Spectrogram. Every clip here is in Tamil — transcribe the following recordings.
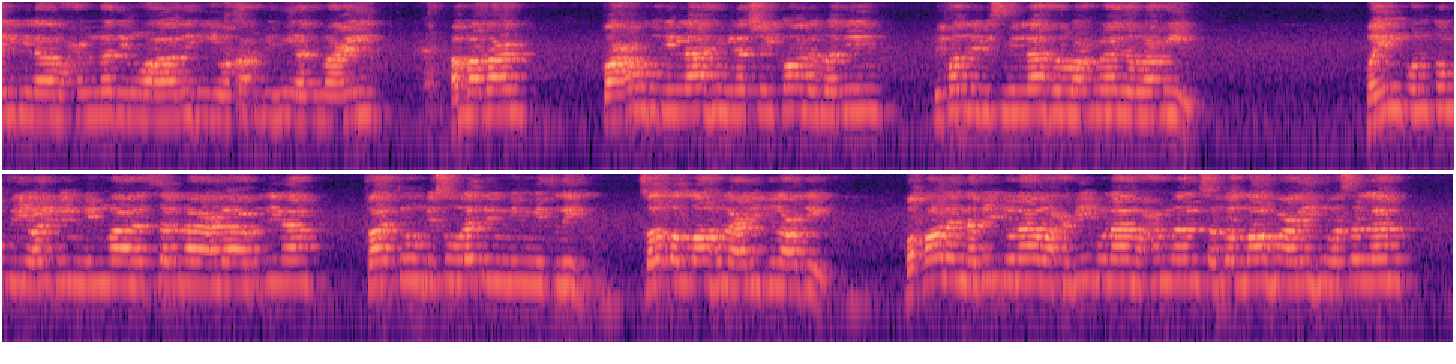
سيدنا محمد وآله وصحبه أجمعين. أما بعد فأعوذ بالله من الشيطان الرجيم. بفضل بسم الله الرحمن الرحيم. وإن كنتم في ريب مما نزلنا على عبدنا فأتوا بسورة من مثله. صدق الله العلي العظيم. وقال النبينا وحبيبنا محمد صلى الله عليه وسلم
